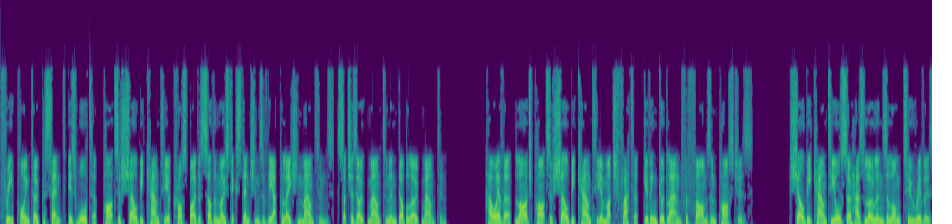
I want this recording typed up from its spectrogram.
3.0% is water. Parts of Shelby County are crossed by the southernmost extensions of the Appalachian Mountains, such as Oak Mountain and Double Oak Mountain. However, large parts of Shelby County are much flatter, giving good land for farms and pastures. Shelby County also has lowlands along two rivers,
